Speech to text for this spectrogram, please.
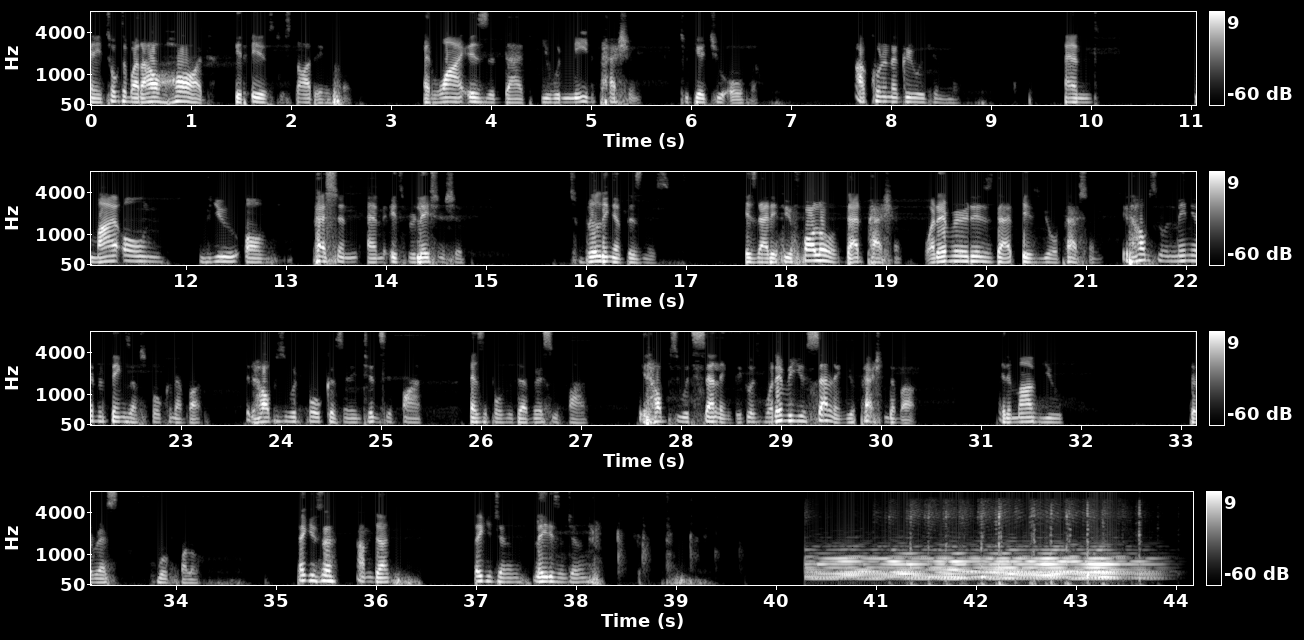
And he talked about how hard it is to start anything. And why is it that you would need passion to get you over? I couldn't agree with him more. And my own view of passion and its relationship to building a business is that if you follow that passion, whatever it is that is your passion, it helps you with many of the things I've spoken about. It helps you with focus and intensify as opposed to diversify. It helps you with selling because whatever you're selling, you're passionate about. And in my view, the rest will follow. Thank you, sir. I'm done. Thank you, gentlemen, ladies and gentlemen.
